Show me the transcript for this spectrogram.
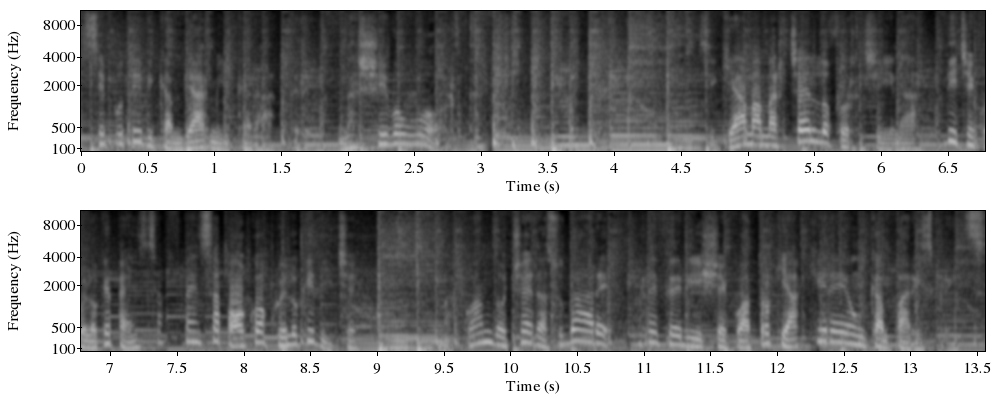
Se potevi cambiarmi il carattere, nascevo Ward si chiama Marcello Forcina. Dice quello che pensa, pensa poco a quello che dice. Ma quando c'è da sudare, preferisce quattro chiacchiere e un Campari Spritz.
